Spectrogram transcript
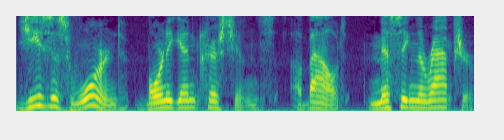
Jesus warned born again Christians about missing the rapture.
